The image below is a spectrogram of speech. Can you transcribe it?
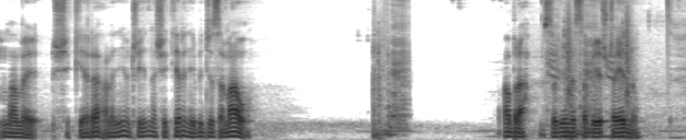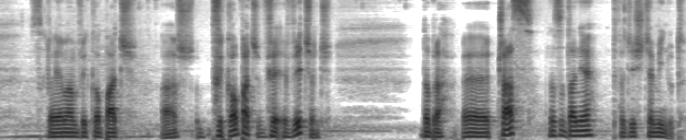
Mamy siekierę, ale nie wiem, czy jedna siekiera nie będzie za mało. Dobra, zrobimy sobie jeszcze jedną. Skoro ja mam wykopać aż... Wykopać? Wy, wyciąć. Dobra, e, czas na zadanie 20 minut.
